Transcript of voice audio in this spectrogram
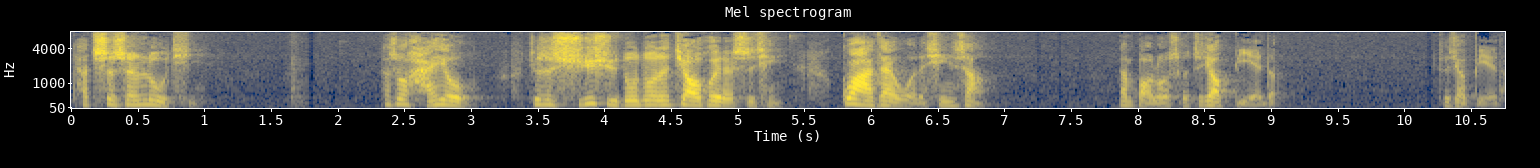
他赤身露体。他说还有就是许许多多的教会的事情挂在我的心上。但保罗说：“这叫别的，这叫别的。”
